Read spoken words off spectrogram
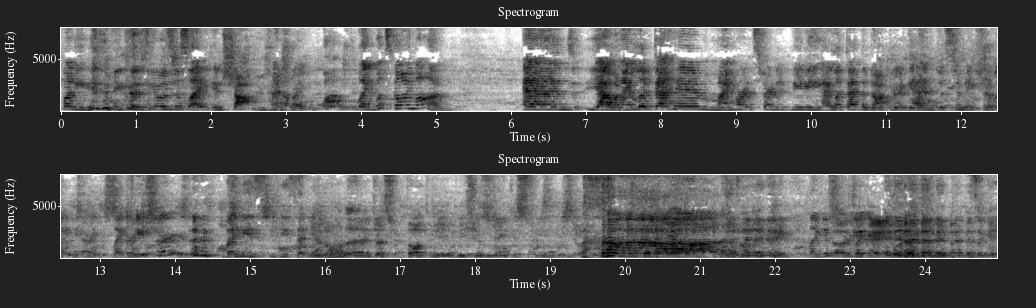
funny because he was just like in shock, kind of like, what? Like, what's going on? And yeah, when I looked at him, my heart started beating. I looked at the doctor again just to make sure, like, are, like, are you sure? but he's he said You know what? I just thought we, we should make a stream video. That's what I think. Like a No, it's okay. it's okay.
